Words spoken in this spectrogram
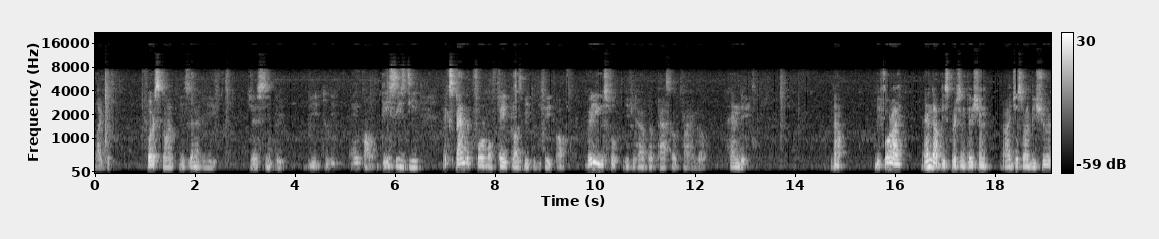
like the first one is gonna be just simply b to the 8 power this is the expanded form of a plus b to the 8 power very useful if you have the Pascal triangle handy. Now before I end up this presentation I just want to be sure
